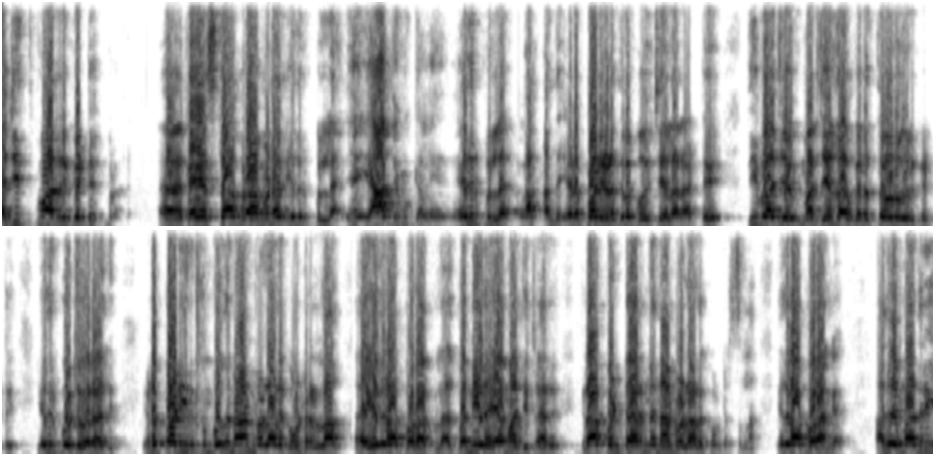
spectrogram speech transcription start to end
அஜித் குமார் இருக்கட்டு கயஸ்தா பிராமணர் எதிர்ப்பு இல்லை. அதிமுக எதிர்ப்பு இல்ல. அந்த எடப்பாடி இடத்துல பொதுச் செயலாளராட்டு தீபா ஜெயக்குமார் ஜெயலலிதாவுக்கு ரத்த உறவு இருக்கட்டு எதிர்போட்டு வராது. எடப்பாடி இருக்கும்போது நான் வெள்ளாள கவுண்டர் எல்லாம் அஹ், எதிரா போறாப்புல. அது பன்னீரை ஏமாத்திட்டாரு கிராப் பண்ணிட்டாருன்னு நான் வெள்ளாள கவுண்டர்ஸ் எல்லாம் எதிரா போறாங்க. அதே மாதிரி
